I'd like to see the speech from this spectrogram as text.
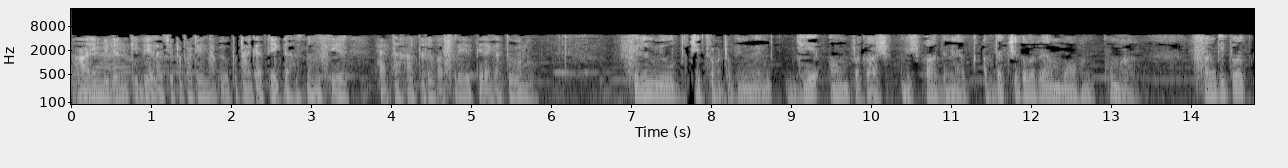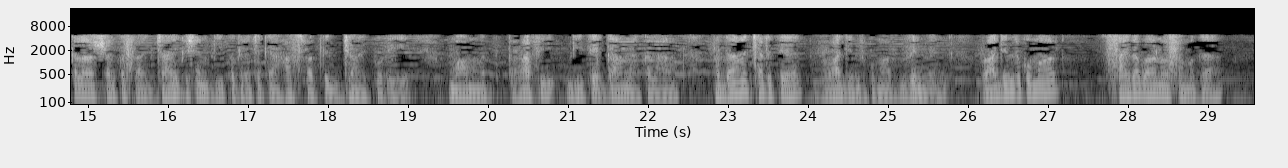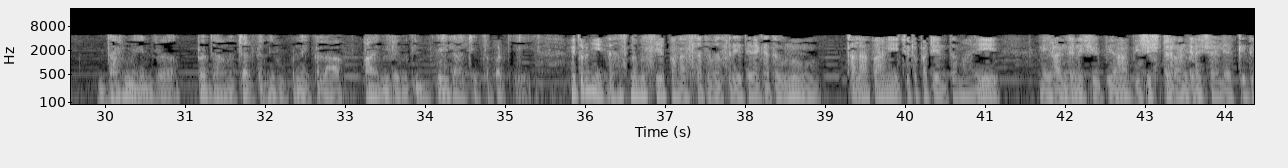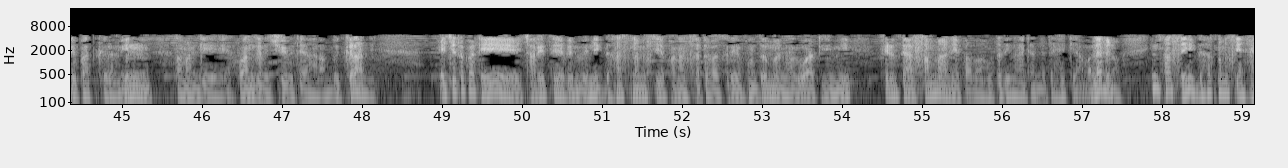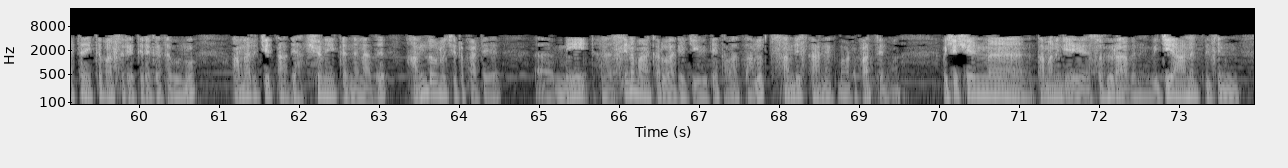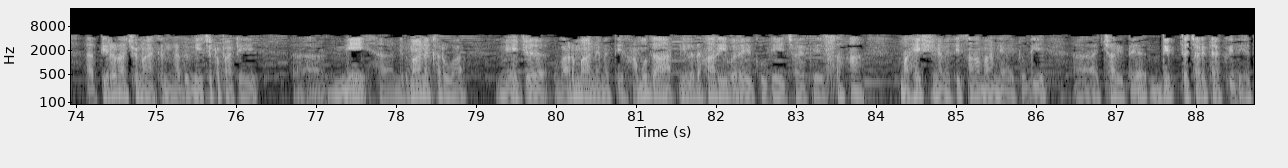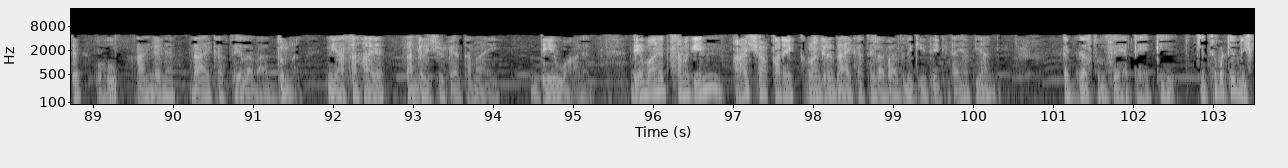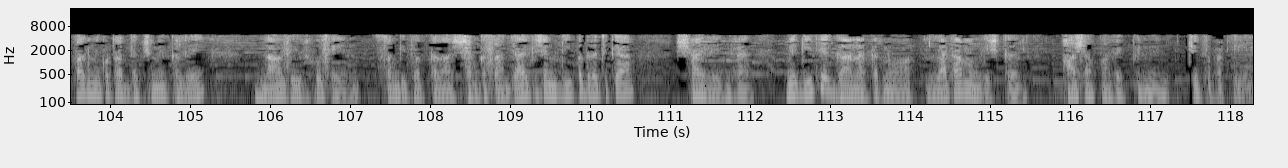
ආයි මිලන් කිබේලා චිත්‍රපටයෙන් අපි උපුටා ගත්තේ 1964 වසරේ තිරගත වුණු. ෆිල්ම් යුග් චිත්‍රපට වෙනුවෙන් ජේ ඕම් ප්‍රකාශ් නිෂ්පාදනයක් අධ්‍යක්ෂකවරයා මෝහන් කුමාර්. සංගීතවත් කලා ශංකසා ජයකිෂන් ගීපද රචකයා හස්රත් ජයපුරී. මොහම්මද් රෆි ගීතේ ගායනා කළා ප්‍රධාන චරිතය රාජේන්ද්‍ර කුමාර් වෙනුවෙන්. රාජේන්ද්‍ර කුමාර් සෛරබානෝ සමග ධර්මේන්ද්‍ර ප්‍රධාන චරිත නිරූපණය කළ ආයමිලන්ගේ වේලා චිත්‍රපටයේ මිතුරුනි 1958 වසරේ තිරගත වුණු කලාපාණී චිත්‍රපටයෙන් තමයි මේ රංගන ශිල්පියා විශිෂ්ට රංගන ශෛලියක් ඉදිරිපත් කරමින් Tamanගේ රංගන ජීවිතය ආරම්භ කරන්නේ. ඒ චිත්‍රපටයේ චරිතය වෙනුවෙන් 1958 වසරේ හොඳම නළුවාට හිමි ෆිල්ම්ෆෙයාර් සම්මානය පවා ඔහුට දිනා ගන්නට හැකියාව ලැබෙනවා. ඉන් පස්සේ 1961 වසරේ තිරගත වුණු අමර්ජිත් අධ්‍යක්ෂණය කරන ලද හන්දෝනු චිත්‍රපටය මේ සිනමාකරුවාගේ ජීවිතයේ තවත් අලුත් සම්දිස්ථානයක් බවට පත් වෙනවා. විශේෂයෙන්ම තමන්ගේ සොහොරාවන විජය ආනන්ද විසින් තිර රචනා කරන ලද මේ චිත්‍රපටයේ මේ නිර්මාණකරුවා මේජර් වර්මා නැමැති හමුදා නිලධාරීවරයෙකුගේ චරිතය සහ මහේෂ් නැමැති සාමාන්‍ය අයෙකුගේ චරිතය දීප්ත චරිතයක් විදිහට ඔහු රංගන දායකත්වය ලබා දුන්නා. මේ අසහාය රංගන ශිල්පියා තමයි දේවානන්ද. දේවානන්ද සමගින් ආශා පරේක් රංගන දායකත්වය ලබා දෙන ගීතයකටයි අපි යන්නේ. 1971 චිත්‍රපටයේ නිෂ්පාදනය කොට අධ්‍යක්ෂණය කළේ නාසිර් හුසේන් සංගීතවත් කලා ශංකසා ජයකිෂන් ගීපද රචකයා ශෛලේන්ද්‍ර මේ ගීතය ගායනා කරනවා ලතා මංගেশකර් ආශා පාරෙක් වෙනුවෙන් චිත්‍රපටයේ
